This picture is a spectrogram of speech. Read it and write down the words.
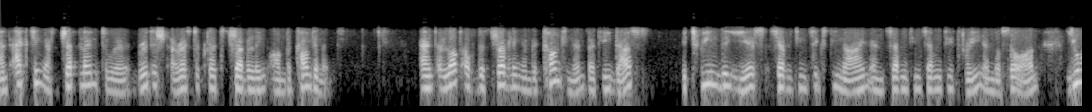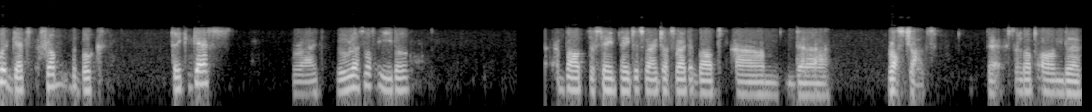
and acting as chaplain to a British aristocrat traveling on the continent. And a lot of the traveling in the continent that he does between the years 1769 and 1773 and so on, you will get from the book, take a guess, right, Rulers of Evil, about the same pages where I just read about um, the Rothschilds. There's a lot on the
